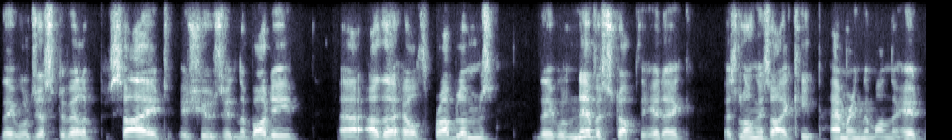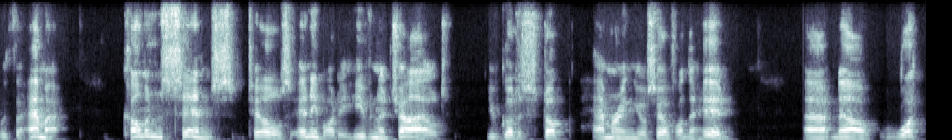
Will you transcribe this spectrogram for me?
they will just develop side issues in the body, uh, other health problems. They will never stop the headache as long as I keep hammering them on the head with the hammer. Common sense tells anybody, even a child, you've got to stop hammering yourself on the head. Uh, now, what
